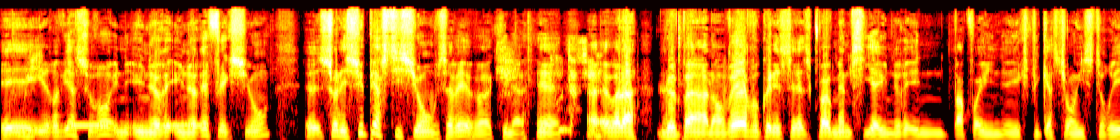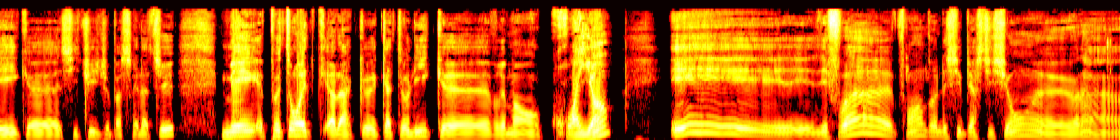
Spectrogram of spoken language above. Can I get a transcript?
et oui. il revient souvent une, une, une réflexion euh, sur les superstitions, vous savez, euh, qui, euh, voilà, le pain à l'envers, vous connaissez, même s'il y a une, une, parfois une explication historique, si de suite, je passerai là-dessus, mais peut-on être, voilà, que catholique vraiment croyant? Et des fois, prendre les superstitions, voilà,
